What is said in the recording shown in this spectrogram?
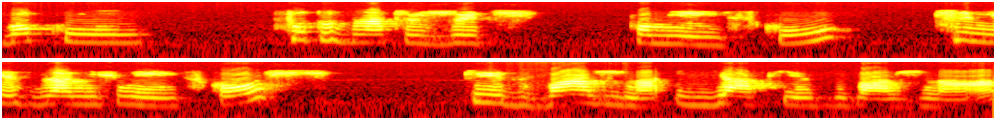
wokół, co to znaczy żyć po miejsku, czym jest dla nich miejskość, czy jest ważna i jak jest ważna,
